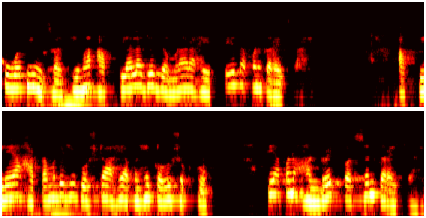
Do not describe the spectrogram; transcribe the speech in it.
कुवतीनुसार किंवा आपल्याला जे जमणार आहे तेच आपण करायचं आहे. आपल्या हातामध्ये जी गोष्ट आहे आपण हे करू शकतो. ती आपण हंड्रेड पर्सेंट करायची आहे.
